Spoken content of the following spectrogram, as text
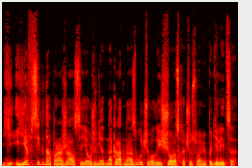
И я всегда поражался, я уже неоднократно озвучивал, и еще раз хочу с вами поделиться.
